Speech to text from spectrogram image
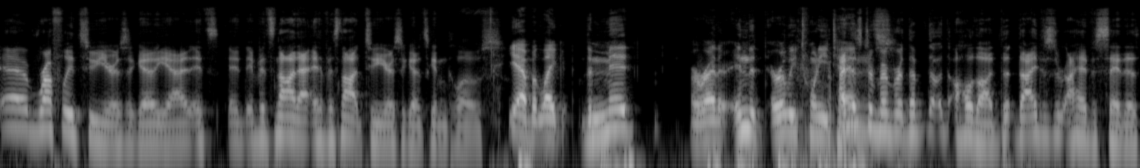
Uh, roughly two years ago. Yeah, it's it, if it's not if it's not two years ago, it's getting close. Yeah, but like the mid or rather in the early 2010s. I just remember the, the- hold on. The, the- I just I had to say this.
